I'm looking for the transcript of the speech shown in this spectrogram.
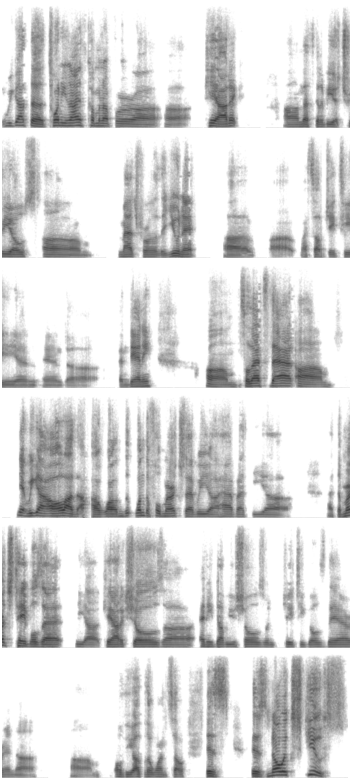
we got the 29th coming up for uh, uh, Chaotic. Um, that's going to be a trios um, match for the unit. Uh, uh, myself, JT, and and uh, and Danny. Um, so that's that. Um, yeah, we got all our, our wonderful merch that we uh, have at the uh, at the merch tables at the uh, chaotic shows, uh, NEW shows when JT goes there, and uh, um, all the other ones. So there's there's no excuse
